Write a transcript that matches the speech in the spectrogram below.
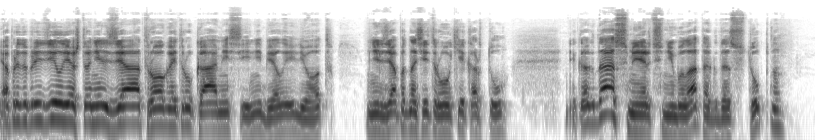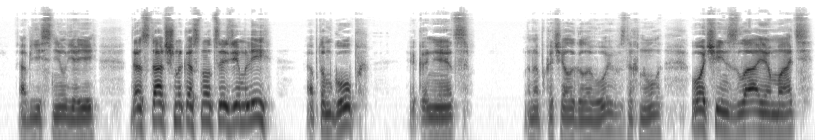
Я предупредил ее, что нельзя трогать руками синий-белый лед, нельзя подносить руки к рту. Никогда смерть не была так доступна, — объяснил я ей. Достаточно коснуться земли, а потом губ, и конец. Она покачала головой, вздохнула. — Очень злая мать,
